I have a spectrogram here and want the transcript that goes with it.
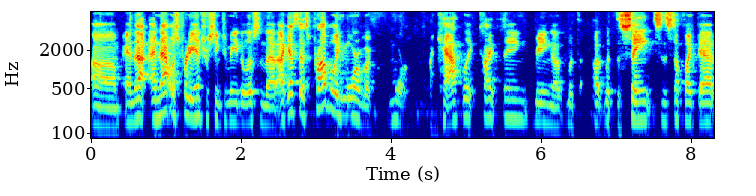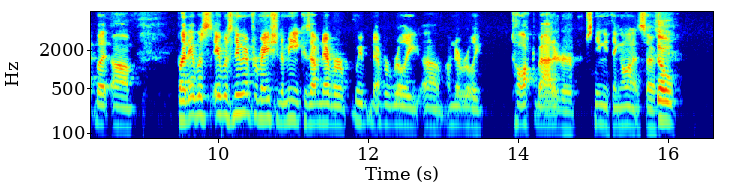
um, and that and that was pretty interesting to me to listen to that. I guess that's probably more of a more a Catholic type thing, being a, with uh, with the saints and stuff like that. But um, but it was it was new information to me because I've never we've never really um, I've never really talked about it or seen anything on it. So so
